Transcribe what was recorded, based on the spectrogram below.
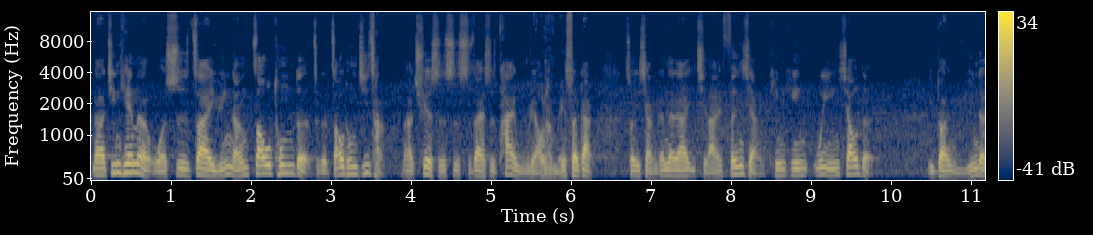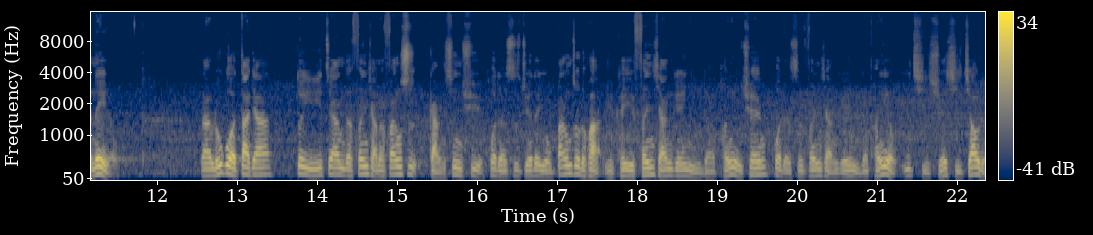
那今天呢，我是在云南昭通的这个昭通机场，那确实是实在是太无聊了，没事干，所以想跟大家一起来分享，听听微营销的一段语音的内容。那如果大家对于这样的分享的方式感兴趣，或者是觉得有帮助的话，也可以分享给你的朋友圈，或者是分享给你的朋友一起学习交流。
